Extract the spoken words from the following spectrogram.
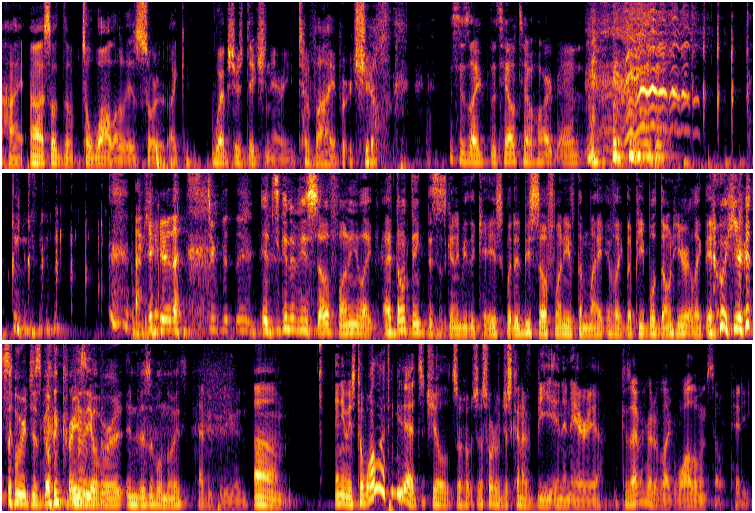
Hi. Uh, so the to wallow is sort of like Webster's dictionary to vibe or chill. This is like the telltale heart, man. I can hear that stupid thing. It's gonna be so funny. Like I don't think this is gonna be the case, but it'd be so funny if the mic, if like the people don't hear it, like they don't hear it, so we're just going crazy over an invisible noise. That'd be pretty good. Um. Anyways, to wallow, I think yeah, it's a chill. A, to sort of just kind of be in an area. Because I've heard of like wallow in self pity.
